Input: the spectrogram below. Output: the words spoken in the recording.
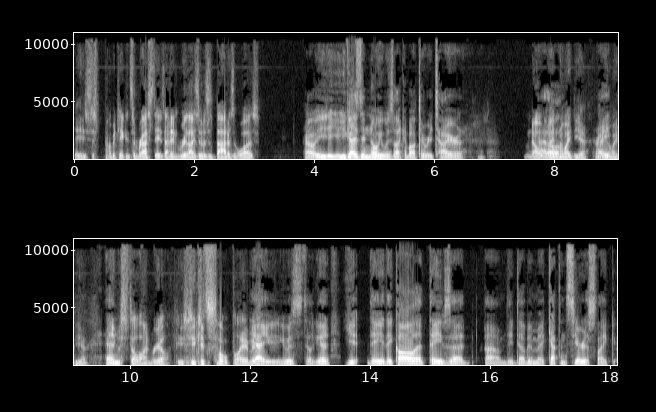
he's just probably taking some rest days. I didn't realize it was as bad as it was. Oh, you, you guys didn't know he was like about to retire. No, I had no idea. I Right. had no idea. And- he was still unreal. He, he could still play, man. Yeah, he, he was still good. You, they they call uh, Toews. Uh, um, they dub him uh, Captain Serious. Like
